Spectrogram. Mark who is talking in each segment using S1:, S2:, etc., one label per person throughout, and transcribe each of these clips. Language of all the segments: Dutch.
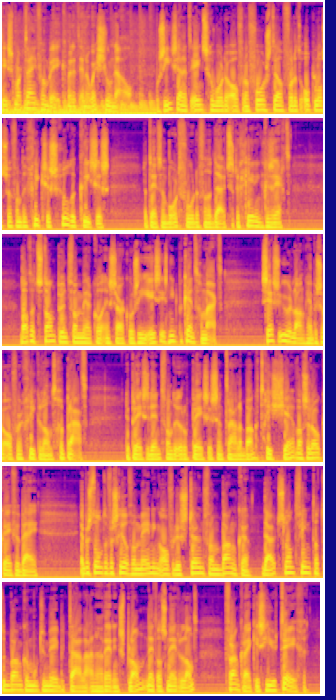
S1: Dit is Martijn van Beek met het NOS-journaal. Ze zijn het eens geworden over een voorstel voor het oplossen van de Griekse schuldencrisis. Dat heeft een woordvoerder van de Duitse regering gezegd. Wat het standpunt van Merkel en Sarkozy is, is niet bekendgemaakt. Zes uur lang hebben ze over Griekenland gepraat. De president van de Europese Centrale Bank, Trichet, was er ook even bij. Er bestond een verschil van mening over de steun van banken. Duitsland vindt dat de banken moeten meebetalen aan een reddingsplan, net als Nederland. Frankrijk is hier tegen.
